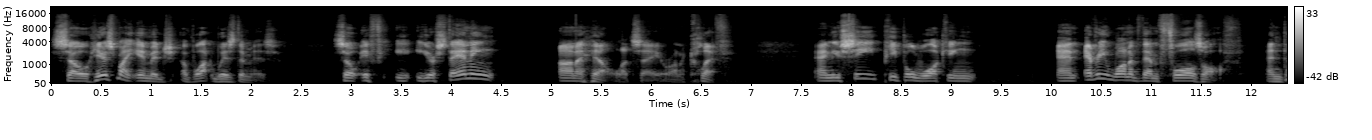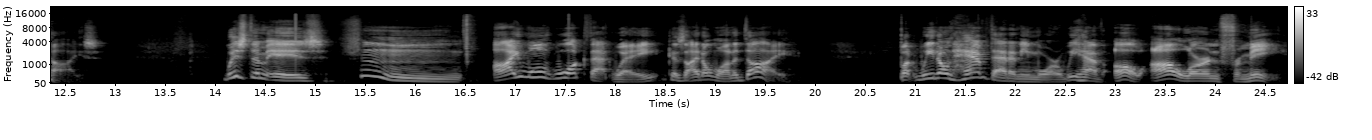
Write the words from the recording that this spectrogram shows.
So here's my image of what wisdom is. So if you're standing on a hill, let's say, or on a cliff, and you see people walking, and every one of them falls off and dies. Wisdom is, hmm, I won't walk that way because I don't want to die. But we don't have that anymore. We have, oh, I'll learn from me.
